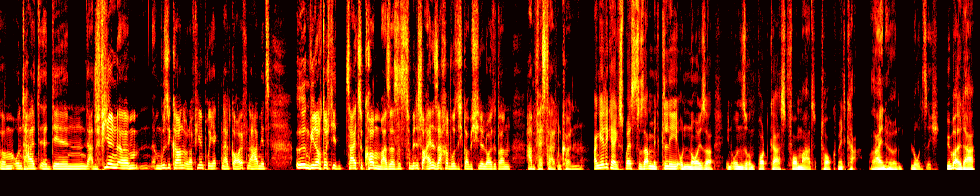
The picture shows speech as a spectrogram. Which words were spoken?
ähm, und halt äh, den also vielen ähm, Musikern oder vielen Projekten halt geholfen haben jetzt irgendwie noch durch die Zeit zu kommen. Also das ist zumindest so eine Sache, wo sich glaube ich viele Leute dran haben festhalten können. Angelika Express zusammen mit Klee und Neuser in unserem Podcast Format Talk mit K. Reinhören lohnt sich. Überall da,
